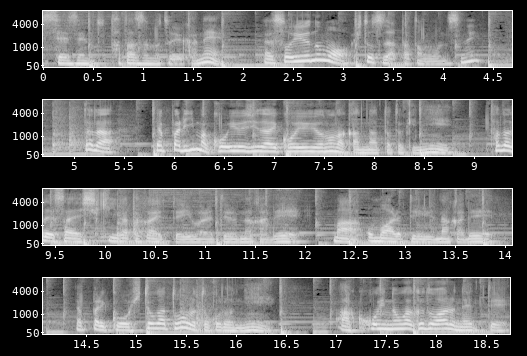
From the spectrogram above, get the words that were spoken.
整然と佇むというかねそういうのも一つだったと思うんですね。ただやっぱり今こういう時代こういう世の中になった時にただでさえ敷居が高いって言われてる中でまあ思われている中でやっぱりこう人が通るところにあここに能楽堂あるねって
